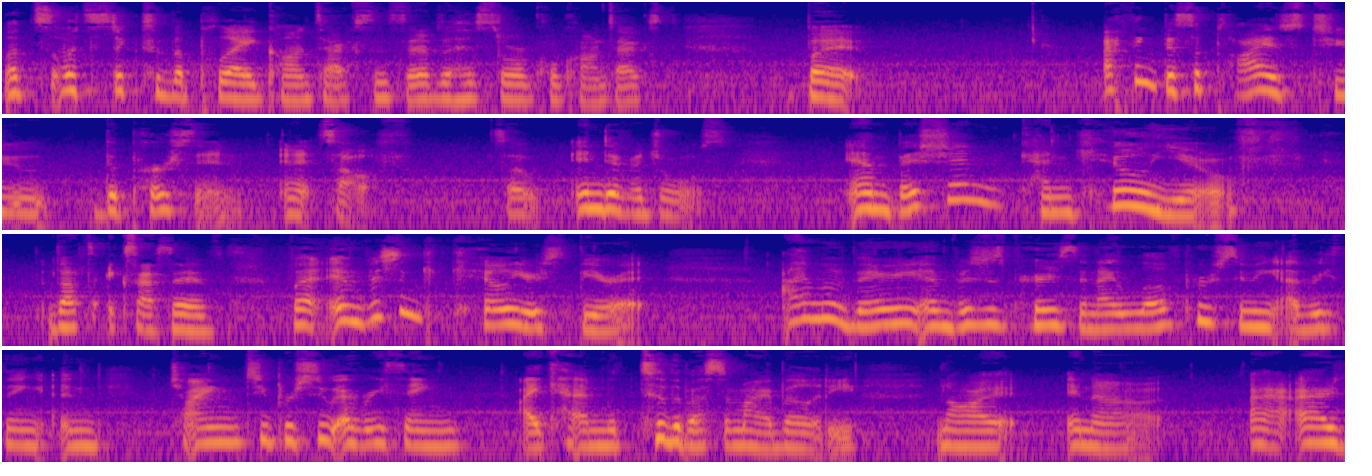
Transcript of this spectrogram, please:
Let's let's stick to the play context instead of the historical context. But I think this applies to the person in itself. So, individuals. Ambition can kill you. That's excessive, but ambition can kill your spirit. I'm a very ambitious person. I love pursuing everything and trying to pursue everything I can with to the best of my ability, not in a I, I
